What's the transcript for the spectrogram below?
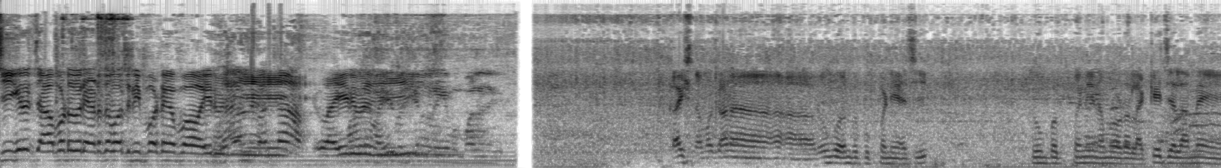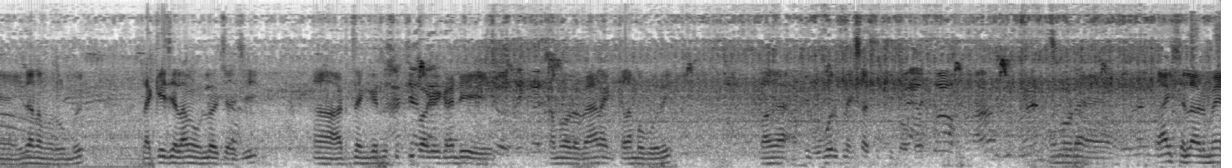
சீக்கிரம் சாப்பாடு ஒரு இடத்த பார்த்து நிப்பாட்டுங்கப்பா வயிறு வலி. வயிறு வலி. காய்ஸ் நமக்கான ரூம் வந்து புக் பண்ணியாச்சு. ரூம் புக் பண்ணி நம்மளோட லக்கேஜ் எல்லாமே இதான் நம்ம ரூமு லக்கேஜ் எல்லாமே உள்ளே வச்சாச்சு. அடுத்து இங்கேருந்து சுற்றி பார்க்கக்காண்டி நம்மளோட வேனை கிளம்ப போது வாங்க அப்படி ஒவ்வொரு பிளேஸாக சுற்றி பார்ப்போம். நம்மளோட காய்ஸ் எல்லாருமே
